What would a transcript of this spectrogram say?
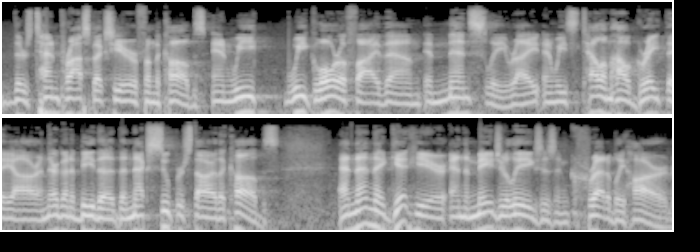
there's 10 prospects here from the Cubs, and we we glorify them immensely, right? And we tell them how great they are, and they're going to be the, the next superstar of the Cubs. And then they get here, and the major leagues is incredibly hard.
